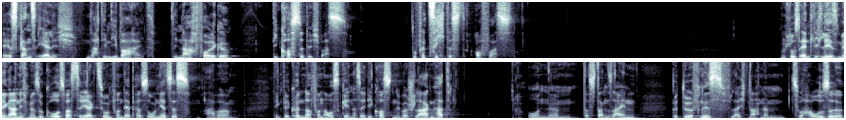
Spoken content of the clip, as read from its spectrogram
er ist ganz ehrlich und sagt ihm die Wahrheit. Die Nachfolge, die kostet dich was. Du verzichtest auf was. Und schlussendlich lesen wir gar nicht mehr so groß, was die Reaktion von der Person jetzt ist. Aber ich denke, wir können davon ausgehen, dass er die Kosten überschlagen hat und ähm, dass dann sein Bedürfnis vielleicht nach einem Zuhause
